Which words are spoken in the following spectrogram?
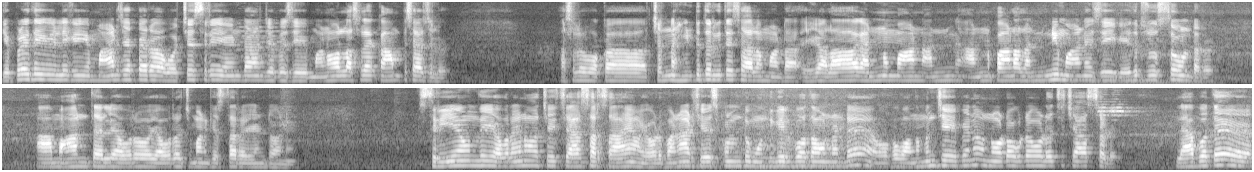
ఎప్పుడైతే వీళ్ళకి మాట చెప్పారో వచ్చే స్త్రీ ఏంటా? అని చెప్పేసి మన వాళ్ళు అసలే కాంపిశాచులు అసలు ఒక చిన్న హింట్ దొరికితే చాలన్నమాట. ఇక అలాగ అన్నం మా అన్ని అన్నపానాలు అన్నీ మానేసి ఇక ఎదురు చూస్తూ ఉంటారు. ఆ మహాన్ తల్లి ఎవరో ఎవరు వచ్చి మనకి ఇస్తారో ఏంటో అని. స్త్రీ ఏముంది? ఎవరైనా వచ్చి చేస్తారు సాయం. ఎవడు పని చేసుకుంటూ ముందుకెళ్ళిపోతూ ఉండంటే ఒక వంద మంది అయిపోయినా నూట ఒకటో వాడు వచ్చి చేస్తాడు. లేకపోతే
